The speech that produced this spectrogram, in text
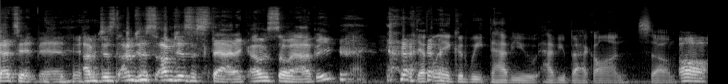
that's it, man. I'm just, I'm just, I'm just ecstatic. I was so happy. Yeah. Definitely a good week to have you have you back on. So. Oh,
